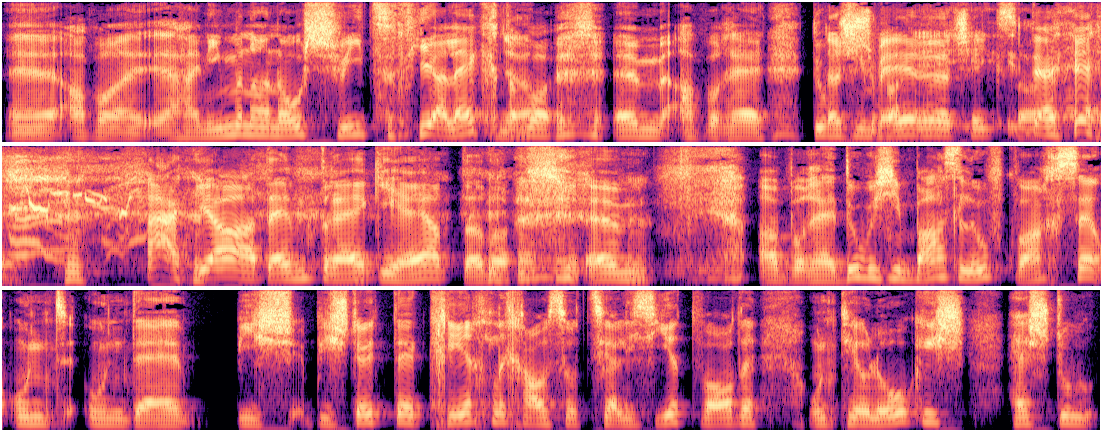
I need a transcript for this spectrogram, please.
äh, aber äh, habe immer noch einen Ostschweizer Dialekt, ja. aber, ähm, aber äh, du das bist schwerer Schicksal. ja, dem träge ich hart, oder? ähm, aber äh, du bist in Basel aufgewachsen und, und äh, bist, bist dort kirchlich auch sozialisiert worden und theologisch hast du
